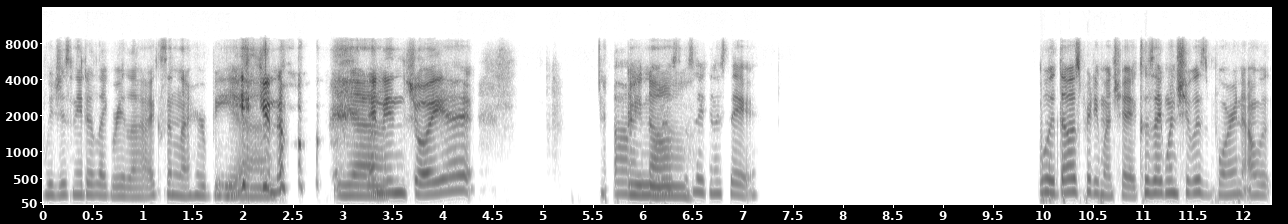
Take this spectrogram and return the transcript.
we just need to like relax and let her be, Yeah. you know, yeah. and enjoy it. Um, I What else know. was I gonna say? Well, that was pretty much it. Cause like when she was born, I was,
